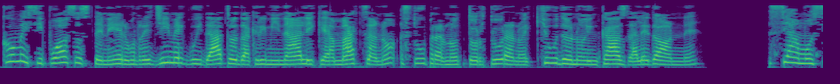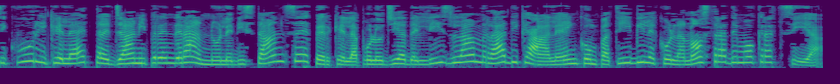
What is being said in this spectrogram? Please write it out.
Come si può sostenere un regime guidato da criminali che ammazzano, stuprano, torturano e chiudono in casa le donne? Siamo sicuri che Letta e Gianni prenderanno le distanze, perché l'apologia dell'Islam radicale è incompatibile con la nostra democrazia.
